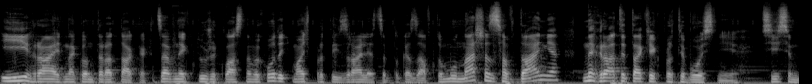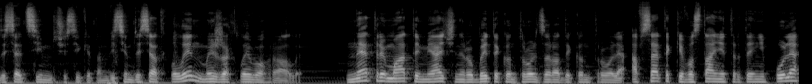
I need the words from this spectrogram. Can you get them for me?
і грають на контратаках. Це в них дуже класно виходить. Матч проти Ізраїля це показав. Тому наше завдання не грати так, як проти Боснії. Всі 77 чи скільки там 80 хвилин ми жахливо грали. Не тримати м'яч, не робити контроль заради контроля, а все-таки в останній третині поля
